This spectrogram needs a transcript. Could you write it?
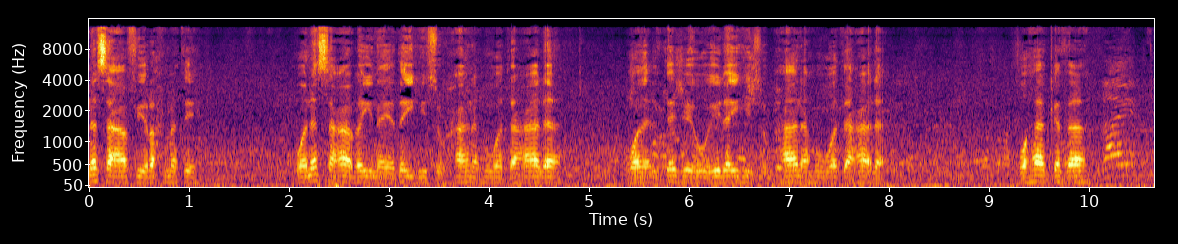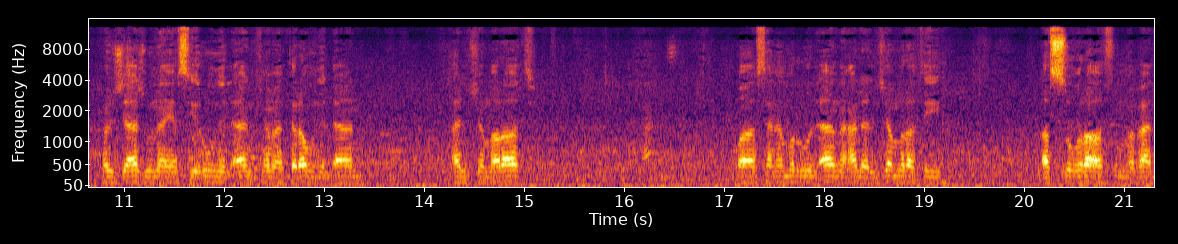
نسعى في رحمته ونسعى بين يديه سبحانه وتعالى ونلتجئ إليه سبحانه وتعالى. وهكذا حجاجنا يسيرون الآن كما ترون الآن الجمرات وسنمر الآن على الجمرة الصغرى ثم بعد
